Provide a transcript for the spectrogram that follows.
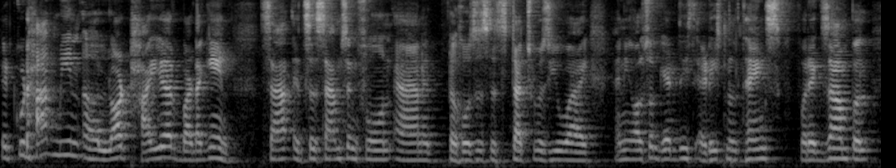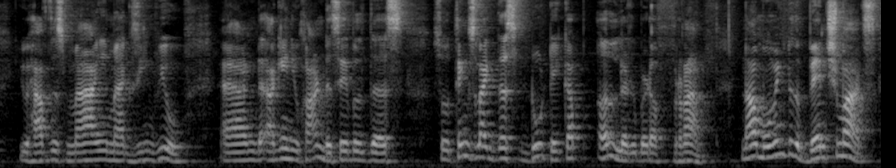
It could have been a lot higher, but again, it's a Samsung phone and it hosts this TouchWiz UI and you also get these additional things. For example, you have this My Magazine view and again, you can't disable this. So things like this do take up a little bit of RAM. Now moving to the benchmarks,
